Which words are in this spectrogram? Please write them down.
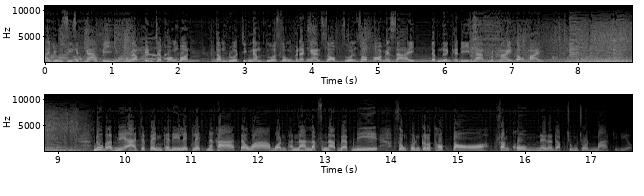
อายุ 49 ปี รับเป็นเจ้าของบ่อนตำรวจจึงนำตัวส่งพนักงานสอบสวนสพแม่สายดำเนินคดีตามกฎหมายต่อไปดูแบบนี้อาจจะเป็นคดีเล็ก ๆ นะคะ แต่ว่าบ่อนพนันลักษณะแบบนี้ส่งผลกระทบต่อสังคมในระดับชุมชนมากทีเดียว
